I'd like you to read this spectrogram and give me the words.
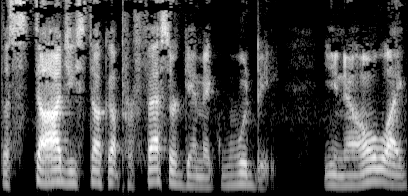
the stodgy, stuck up professor gimmick would be. You know, like,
